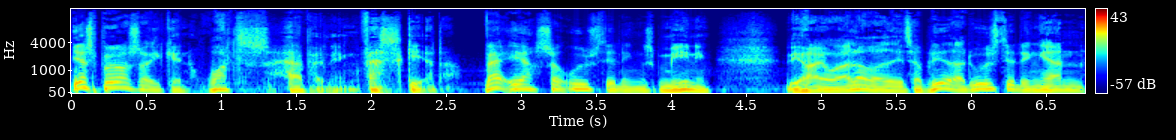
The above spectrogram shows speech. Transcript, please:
Jeg spørger så igen, what's happening? Hvad sker der? Hvad er så udstillingens mening? Vi har jo allerede etableret, at udstillingen er en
